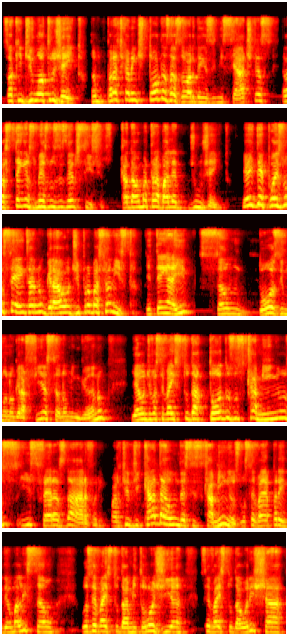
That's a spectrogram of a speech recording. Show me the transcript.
só que de um outro jeito. Então, praticamente todas as ordens iniciáticas, elas têm os mesmos exercícios. Cada uma trabalha de um jeito. E aí depois você entra no grau de probacionista, que tem aí, são 12 monografias, se eu não me engano, e é onde você vai estudar todos os caminhos e esferas da árvore. A partir de cada um desses caminhos, você vai aprender uma lição, você vai estudar mitologia, você vai estudar orixá,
